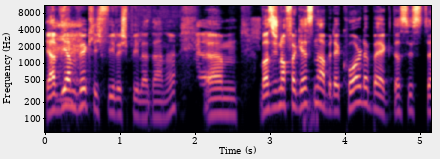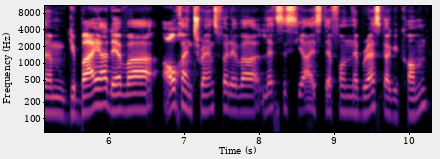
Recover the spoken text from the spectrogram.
Ja, wir haben wirklich viele Spieler da. Ne? Ja. Ähm, was ich noch vergessen habe, der Quarterback, das ist ähm, Gebaya, der war auch ein Transfer, der war letztes Jahr ist der von Nebraska gekommen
